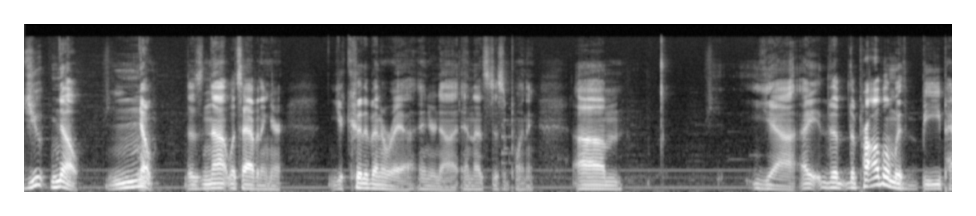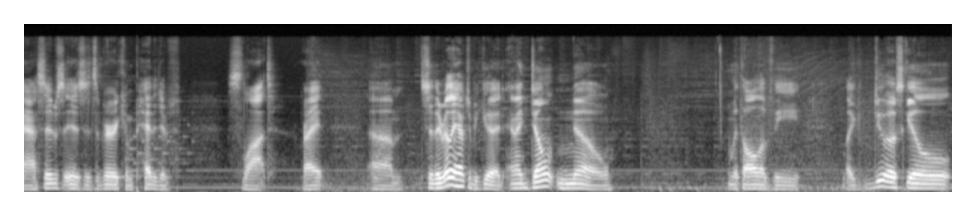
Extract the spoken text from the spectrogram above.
You no, no, that's not what's happening here. You could have been a Rhea, and you're not, and that's disappointing. Um, yeah, I the the problem with B passives is it's a very competitive slot, right? Um, so they really have to be good, and I don't know with all of the like duo skill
